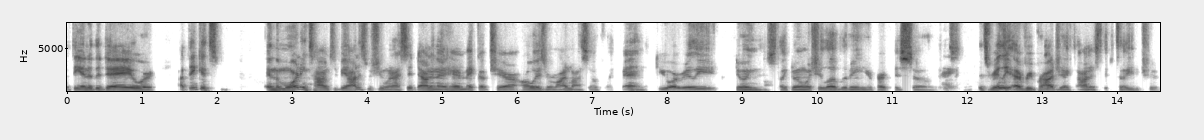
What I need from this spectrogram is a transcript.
at the end of the day or i think it's in the morning time to be honest with you when i sit down in that hair and makeup chair i always remind myself like man you are really doing this like doing what you love living in your purpose so it's, it's really every project honestly to tell you the truth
